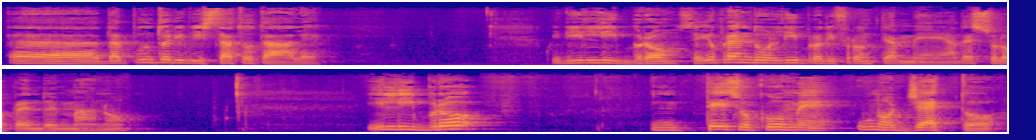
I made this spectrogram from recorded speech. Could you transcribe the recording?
eh, dal punto di vista totale. Quindi il libro, se io prendo un libro di fronte a me, adesso lo prendo in mano, il libro, inteso come un oggetto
